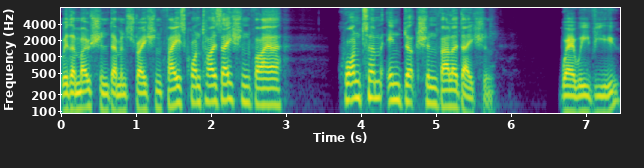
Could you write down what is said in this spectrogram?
with a motion demonstration phase quantization via quantum induction validation, where we view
